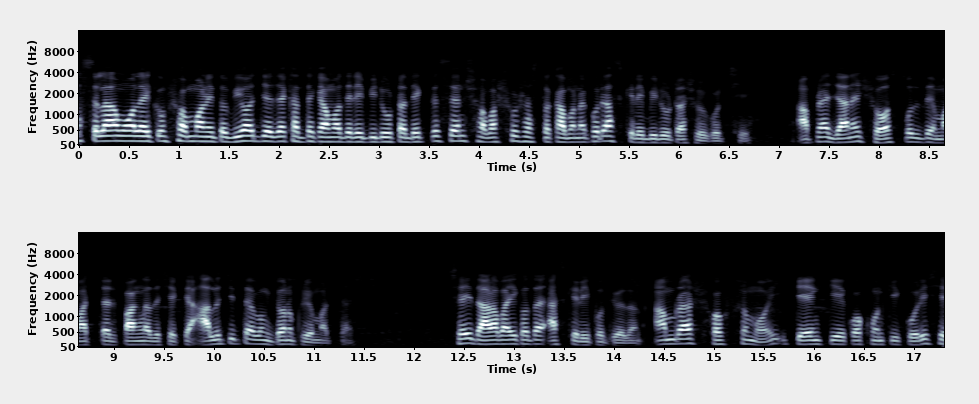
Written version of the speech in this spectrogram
আসসালামু আলাইকুম সম্মানিত বিহজ যে যেখান থেকে আমাদের এই ভিডিওটা দেখতেছেন, সবার সুস্বাস্থ্য কামনা করে আজকের এই ভিডিওটা শুরু করছি। আপনারা জানেন, সহজ পদ্ধতিতে মাছ চাষ বাংলাদেশে একটি আলোচিত এবং জনপ্রিয় মাছ চাষ। সেই ধারাবাহিকতায় আজকের এই প্রতিবেদন। আমরা সবসময় ট্যাঙ্কে কখন কি করি, সে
